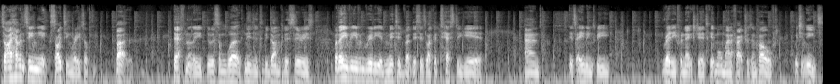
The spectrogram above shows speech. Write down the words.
so I haven't seen the exciting race of, but definitely there was some work needed to be done for this series. But they've even really admitted that this is like a tester year, and it's aiming to be ready for next year to get more manufacturers involved, which it needs.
